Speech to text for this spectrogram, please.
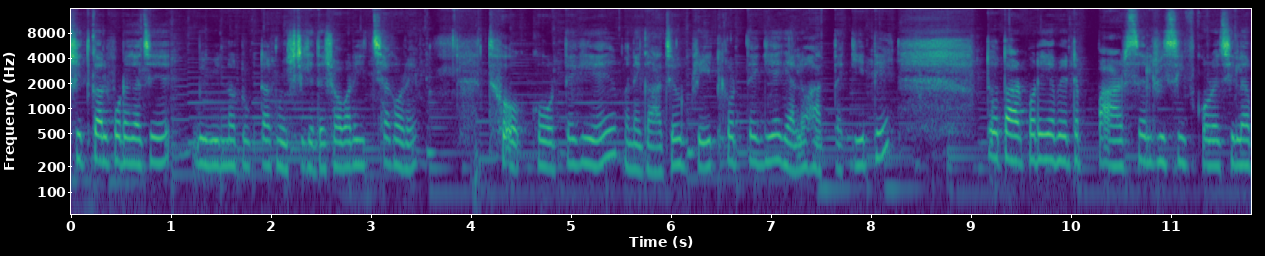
শীতকাল পড়ে গেছে, বিভিন্ন টুকটাক মিষ্টি খেতে সবারই ইচ্ছা করে। তো করতে গিয়ে মানে গাজর গ্রেট করতে গিয়ে গেল হাতটা কেটে। তো তারপরেই আমি একটা পার্সেল রিসিভ করেছিলাম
